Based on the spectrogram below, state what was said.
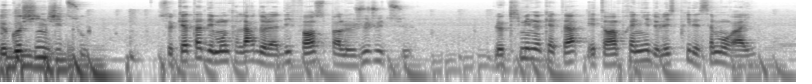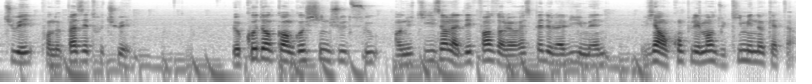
Le Goshin Jitsu. Ce kata démontre l'art de la défense par le jujutsu. Le Kimi Kata étant imprégné de l'esprit des samouraïs, tuer pour ne pas être tué. Le Kodokan Goshin Jutsu, en utilisant la défense dans le respect de la vie humaine, vient en complément du Kimi Kata.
